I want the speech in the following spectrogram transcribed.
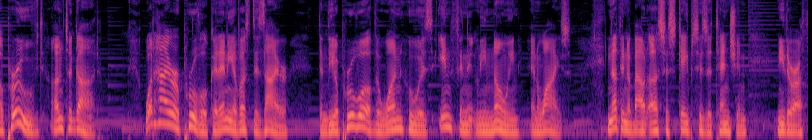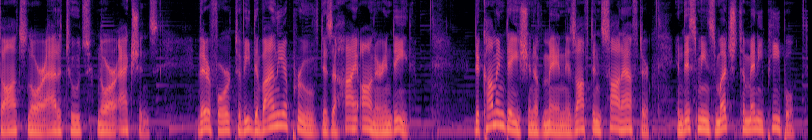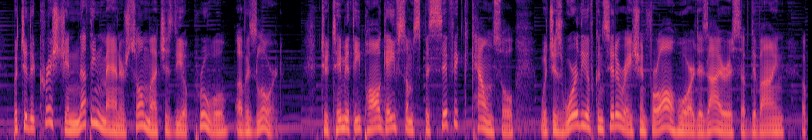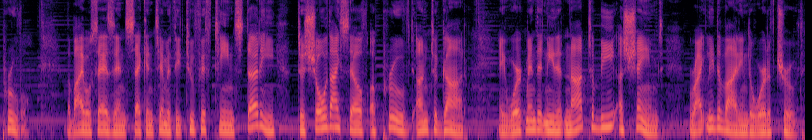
approved unto God. What higher approval could any of us desire than the approval of the one who is infinitely knowing and wise? Nothing about us escapes his attention, neither our thoughts, nor our attitudes, nor our actions. Therefore, to be divinely approved is a high honor indeed. The commendation of men is often sought after, and this means much to many people. But to the Christian, nothing matters so much as the approval of his Lord. To Timothy, Paul gave some specific counsel which is worthy of consideration for all who are desirous of divine approval. The Bible says in 2 Timothy 2:15, "Study to show thyself approved unto God, a workman that needeth not to be ashamed, rightly dividing the word of truth."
